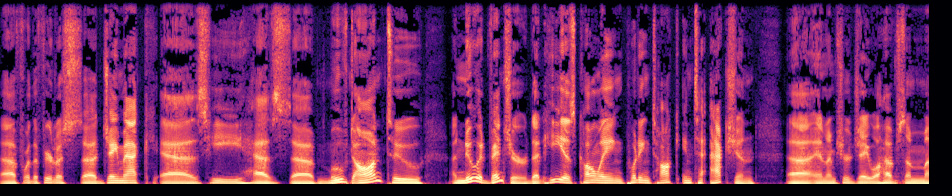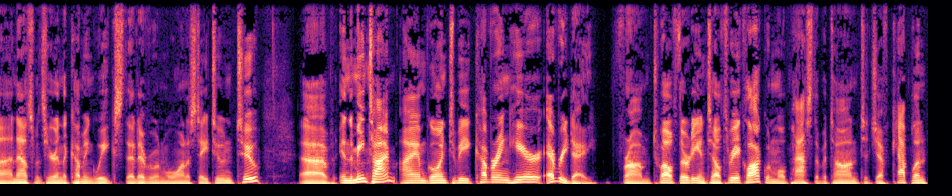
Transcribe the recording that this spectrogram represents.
Uh, for the fearless uh, JMac as he has uh, moved on to a new adventure that he is calling putting talk into action. Uh, and I'm sure Jay will have some uh, announcements here in the coming weeks that everyone will want to stay tuned to. Uh, in the meantime, I am going to be covering here every day from 12:30 until 3 o'clock when we'll pass the baton to Jeff Caplan,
